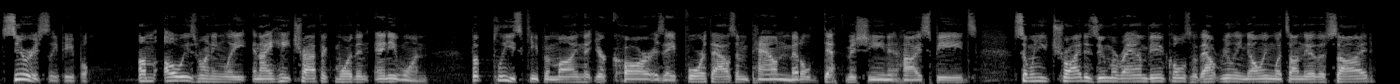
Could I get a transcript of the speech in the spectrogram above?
Seriously, people, I'm always running late and I hate traffic more than anyone. But please keep in mind that your car is a 4,000 pound metal death machine at high speeds. So when you try to zoom around vehicles without really knowing what's on the other side,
